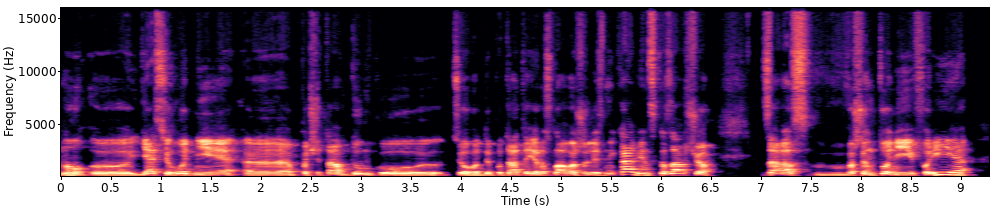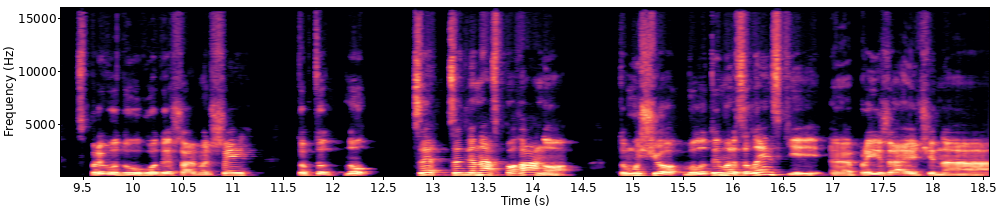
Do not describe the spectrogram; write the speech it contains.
ну е, я сьогодні е, почитав думку цього депутата Ярослава Железняка. Він сказав, що зараз в Вашингтоні ейфорія з приводу угоди Шарм-ель-Шейх. Тобто, ну це, це для нас погано, тому що Володимир Зеленський, е, приїжджаючи на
